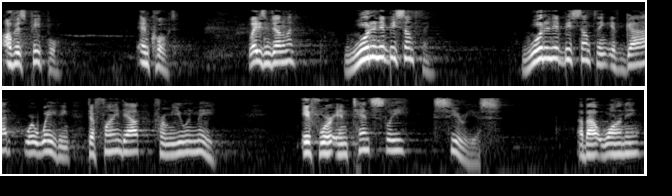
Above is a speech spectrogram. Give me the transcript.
of His people. End quote. Ladies and gentlemen, wouldn't it be something? Wouldn't it be something if God were waiting to find out from you and me if we're intensely serious about wanting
